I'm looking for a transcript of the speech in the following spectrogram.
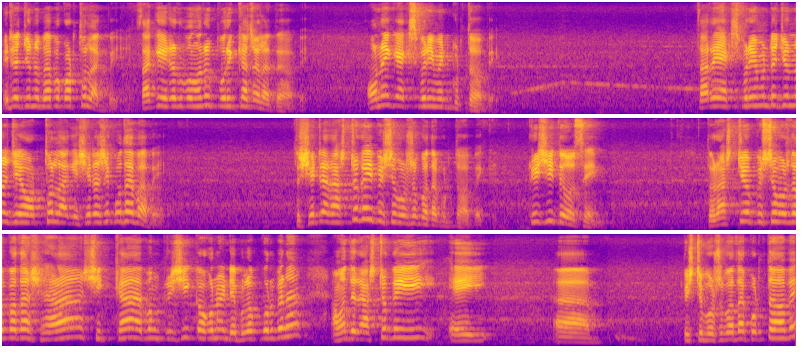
এটার জন্য ব্যাপক অর্থ লাগবে। তাকে এটার উপর অনেক পরীক্ষা চালাতে হবে। অনেক এক্সপেরিমেন্ট করতে হবে। তার এই এক্সপেরিমেন্টের জন্য যে অর্থ লাগে, সেটা সে কোথায় পাবে? তো সেটা রাষ্ট্রকেই পৃষ্ঠপোষকতা করতে হবে। কৃষিতেও সেম তো রাষ্ট্রীয় পৃষ্ঠপোষকতা ছাড়া শিক্ষা এবং কৃষি কখনোই ডেভেলপ করবে না। আমাদের রাষ্ট্রকেই এই পৃষ্ঠপোষকতা করতে হবে।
